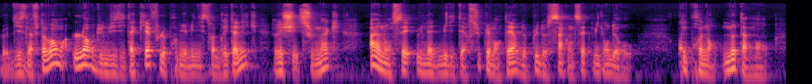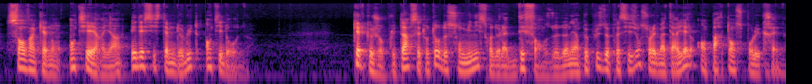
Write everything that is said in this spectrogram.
Le 19 novembre, lors d'une visite à Kiev, le Premier ministre britannique, Rishi Sunak, a annoncé une aide militaire supplémentaire de plus de 57 millions d'euros, comprenant notamment 120 canons antiaériens et des systèmes de lutte anti-drone. Quelques jours plus tard, c'est au tour de son ministre de la Défense de donner un peu plus de précision sur les matériels en partance pour l'Ukraine.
